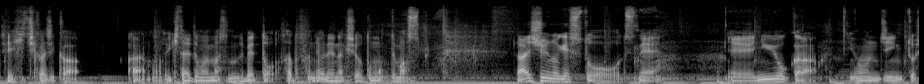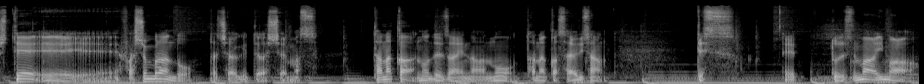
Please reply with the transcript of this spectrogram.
是非近々あの行きたいと思いますので別途佐藤さんには連絡しようと思ってます。来週のゲストですね、えー、ニューヨークから日本人として、えー、ファッションブランドを立ち上げてらっしゃいます。田中のデザイナーの田中さゆりさんです。えっとですねまあ今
